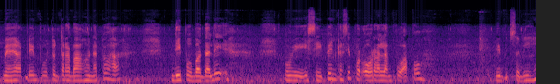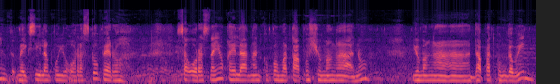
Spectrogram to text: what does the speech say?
Mahirap din po itong trabaho na to ha. Hindi po madali kung iisipin kasi por oras lang po ako. Ibig sabihin, maiksi lang po yung oras ko pero sa oras na yun, kailangan ko pang matapos yung mga ano, yung mga dapat kong gawin.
